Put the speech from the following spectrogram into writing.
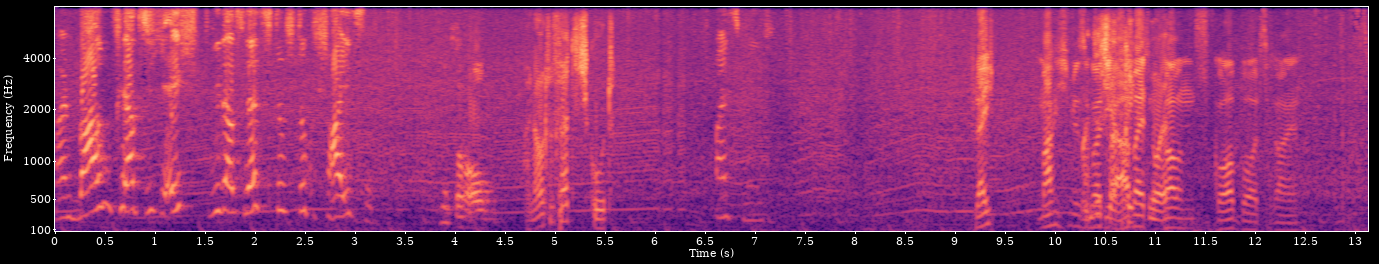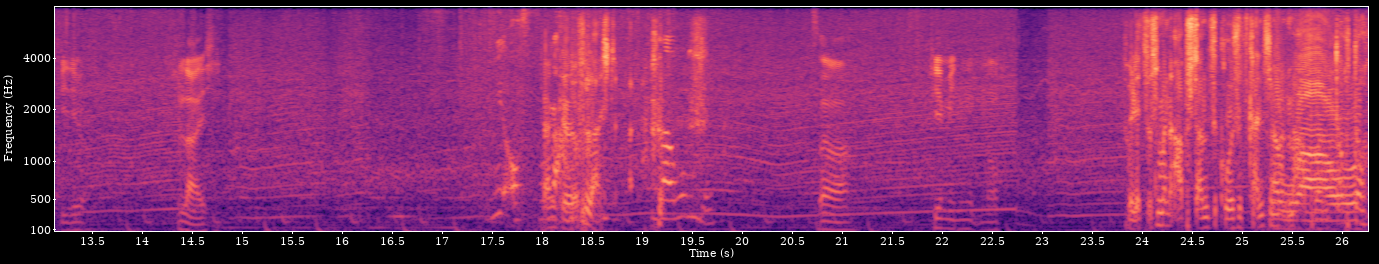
Mein Wagen fährt sich echt wie das letzte Stück Scheiße. Muss doch auch. Mein Auto fährt sich gut. Meinst du nicht? vielleicht mache ich mir sogar die Arbeit neu. über ein Scoreboard rein. Ins Video. Vielleicht. Wie oft? Danke. Vielleicht. Warum? So. Vier Minuten noch. So, jetzt ist mein Abstand zu groß. Jetzt kann ich jemanden Oh, wow. Doch, doch.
